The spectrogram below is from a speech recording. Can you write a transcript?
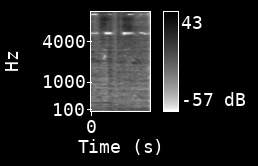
famous with this shit.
